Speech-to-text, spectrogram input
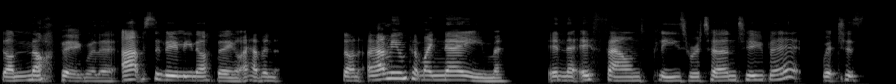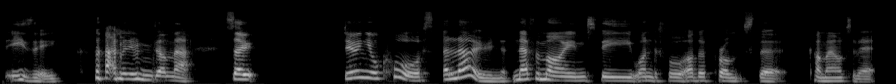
done nothing with it. Absolutely nothing. I haven't done, I haven't even put my name in the if found, please return to bit, which is easy. I haven't even done that. So doing your course alone, never mind the wonderful other prompts that come out of it,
